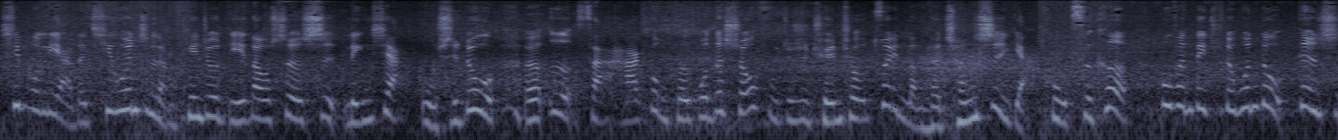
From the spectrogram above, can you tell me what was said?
西伯利亚的气温这两天就跌到摄氏零下五十度，而厄萨哈共和国的首府就是全球最冷的城市雅库茨克，部分地区的温度更是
